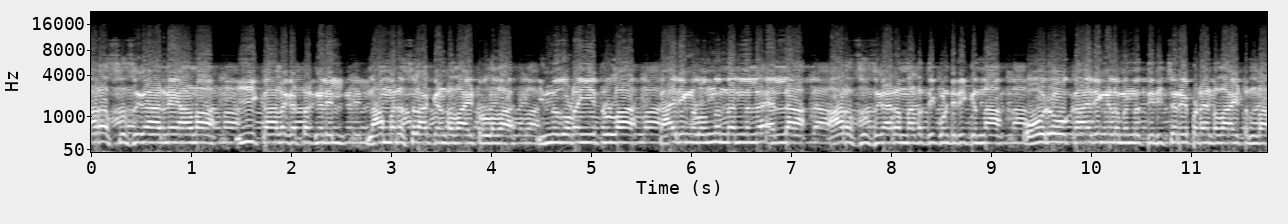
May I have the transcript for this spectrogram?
ആർ എസ് എസ്സുകാരനെയാണ് ഈ കാലഘട്ടങ്ങളിൽ നാം മനസ്സിലാക്കേണ്ടതായിട്ടുള്ളത്. ഇന്ന് തുടങ്ങിയിട്ടുള്ള കാര്യങ്ങളൊന്നും തന്നെ അല്ല ആർ എസ് എസ്സുകാരൻ നടത്തിക്കൊണ്ടിരിക്കുന്ന ഓരോ കാര്യങ്ങളും ഇന്ന് തിരിച്ചറിയപ്പെടേണ്ടതായിട്ടുണ്ട്.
